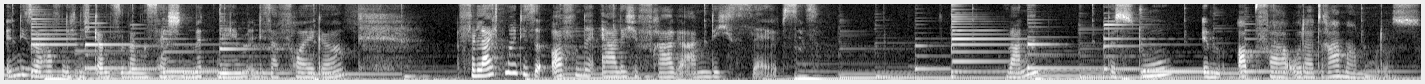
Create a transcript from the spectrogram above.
in dieser hoffentlich nicht ganz so langen Session mitnehmen, in dieser Folge. Vielleicht mal diese offene, ehrliche Frage an dich selbst. Wann bist du im Opfer- oder Dramamodus?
